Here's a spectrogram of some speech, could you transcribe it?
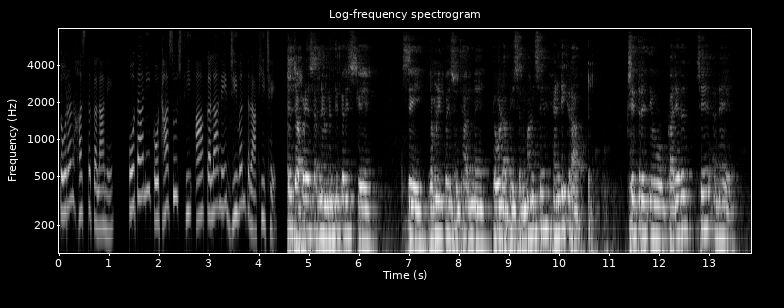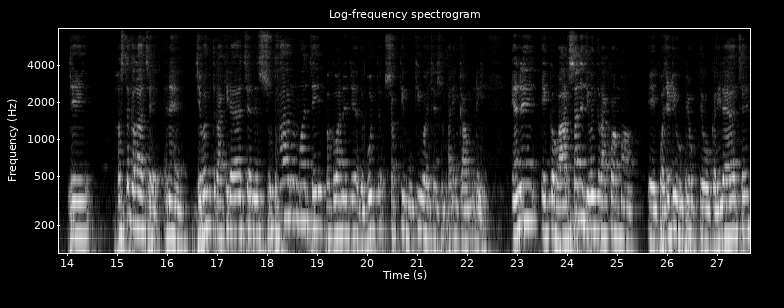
તોરણ હસ્તકલાને પોતાની કોઠાસૂઝથી આ કલાને જીવંત રાખી છે. જાપડિયા સાહેબને વિનંતી કરીશ કે શ્રી રમણીકભાઈ સુથારને એવોર્ડ આપી સન્માનશે હેન્ડીક્રાફ્ટ ક્ષેત્રે તેઓ કાર્યરત છે અને જે હસ્તકલા છે એને જીવંત રાખી રહ્યા છે અને સુથારમાં જે ભગવાને જે અદ્ભુત શક્તિ મૂકી હોય છે સુથારી કામની, એને એક વારસાને જીવંત રાખવામાં એ પોઝિટિવ ઉપયોગ તેઓ કરી રહ્યા છે.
